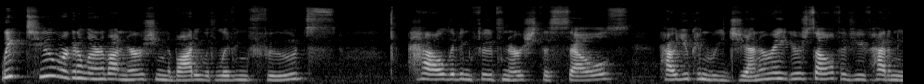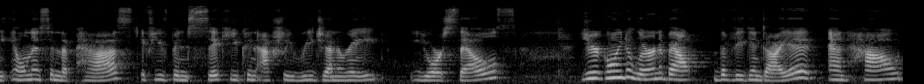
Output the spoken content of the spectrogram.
Week two, we're going to learn about nourishing the body with living foods, how living foods nourish the cells, how you can regenerate yourself if you've had any illness in the past. If you've been sick, you can actually regenerate your cells. You're going to learn about the vegan diet and how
